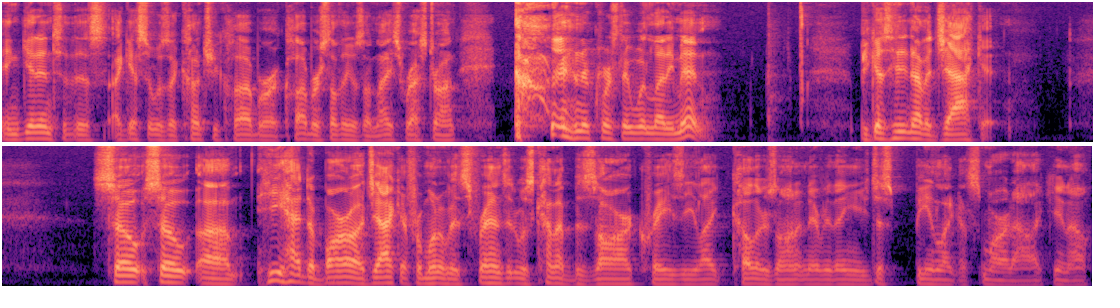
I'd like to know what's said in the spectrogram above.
and get into this, I guess it was a country club or a club or something. It was a nice restaurant. and of course, they wouldn't let him in because he didn't have a jacket. So, so um, he had to borrow a jacket from one of his friends. It was kind of bizarre, crazy, like colors on it and everything. He's just being like a smart aleck, you know.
